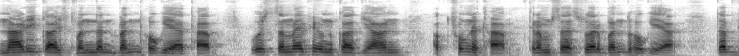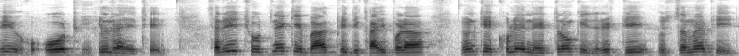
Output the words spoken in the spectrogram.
नाड़ी का स्पंदन बंद हो गया था। उस समय भी उनका ज्ञान अक्षुण्ण था। क्रमशः स्वर बंद हो गया। तब भी ओठ हिल रहे थे। शरीर छूटने के बाद भी दिखाई पड़ा। उनके खुले नेत्रों की दृष्टि उस समय भी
